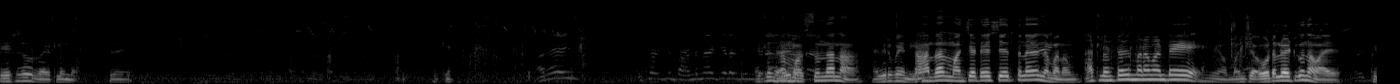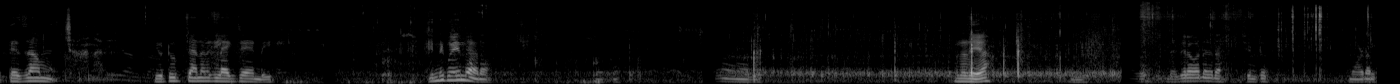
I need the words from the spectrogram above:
టేస్ట్ చూడరా ఎట్లుందో? ఓకే. మస్తుందన్న. అదిరిపోయింది రాను మంచిగా టేస్ట్ చేస్తున్నాయి మనం? అట్లుంటుంది మనం అంటే మంచిగా హోటల్ పెట్టుకుందాం పెట్టేద్దాం. ఛానల్ యూట్యూబ్ ఛానల్కి లైక్ చేయండి. కిందికి పోయిందా ఆడ? దగ్గర పడదురా చింటూ. మోడల్.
